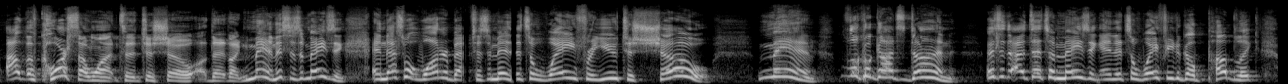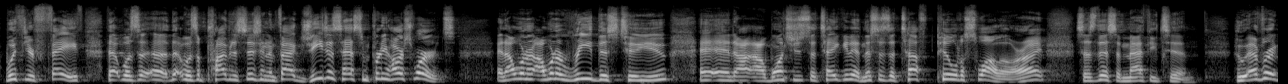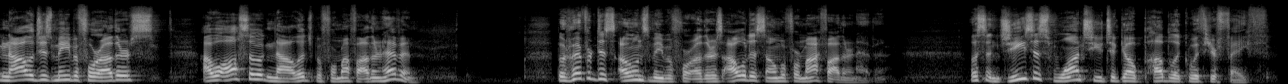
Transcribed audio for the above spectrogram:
I, of course I want to, to show that, like, man, this is amazing. And that's what water baptism is. It's a way for you to show, man, look what God's done. that's amazing, and it's a way for you to go public with your faith. That was a, uh, that was a private decision. In fact, Jesus has some pretty harsh words, and I want to I want to read this to you, and, I, I, want you just to take it in. This is a tough pill to swallow. All right, it says this in Matthew ten: Whoever acknowledges me before others, I will also acknowledge before my Father in heaven. But whoever disowns me before others, I will disown before my Father in heaven. Listen, Jesus wants you to go public with your faith.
